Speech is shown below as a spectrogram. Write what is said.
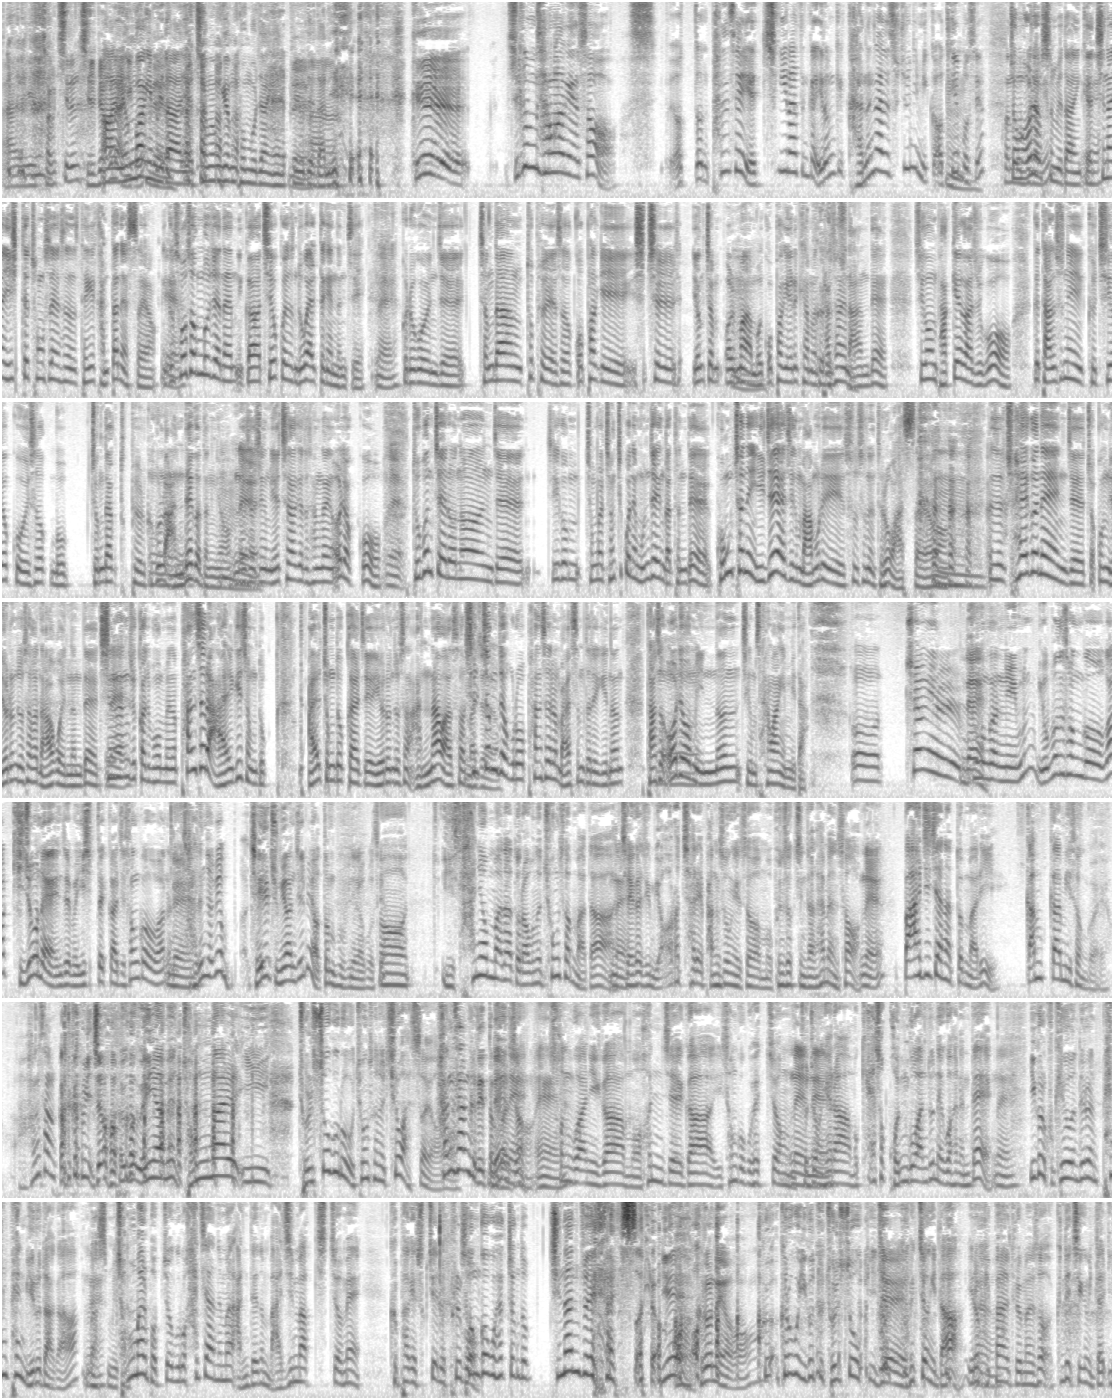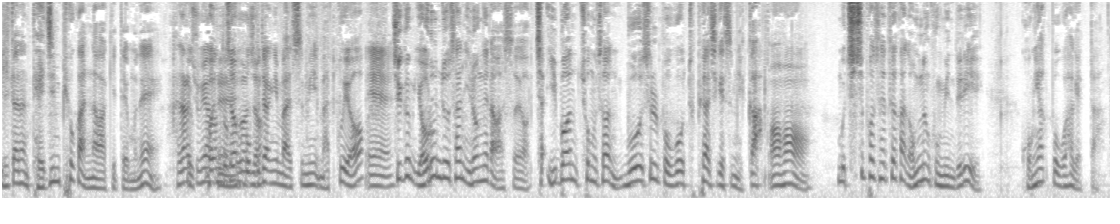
아, 정치는 질병은 아, 아니고. 영광입니다. 네. 예, 정은경 본부장에 비유되다니. 네. 아, 그, 지금 상황에서 어떤 판세 예측이라든가 이런 게 가능한 수준입니까? 어떻게 음. 보세요? 좀 어렵습니다. 그러니까 예. 지난 20대 총선에서는 되게 간단했어요. 그러니까 예. 소선무죄는 그러니까 지역구에서 누가 1등했는지 네. 그리고 이제 정당 투표에서 곱하기 17 0. 얼마 음. 뭐 곱하기 이렇게 하면 그렇죠. 단순히 나는데 지금은 바뀌어 가지고 그 단순히 그 지역구 의석 뭐 정당 투표율 그걸로 음. 안 되거든요. 음, 네. 그래서 지금 예측하기도 상당히 어렵고 네. 두 번째로는 이제 지금 정말 정치권의 문제인 같은데 공천에 이제야 지금 마무리 수순에 들어왔어요. 음. 그래서 최근에 이제 조금 여론조사가 나오고 있는데 지난주까지 네. 보면 판세를 알기 정도 알 정도까지 여론조사는 안 나와서 맞아요. 실정적으로 판세를 말씀드리기는 다소 음. 어려움이 있는 지금 상황입니다. 어 최영일 네. 평론가님은 이번 선거가 기존에 이제 뭐 20대까지 선거와는 네. 다른 점이 제일 중요한 점이 어떤 부분이라고 보세요? 어, 이 4년마다 돌아오는 총선마다 네. 제가 지금 여러 차례 방송에서 뭐 분석 진단하면서 네. 빠지지 않았던 말이 깜깜이 선거예요. 아, 항상 깜깜이죠. 왜냐하면 정말 이 졸속으로 총선을 치러왔어요. 항상 그랬던 네네. 거죠. 네. 선관위가 뭐 헌재가 이 선거구 획정 네네. 조정해라 뭐 계속 권고안도 내고 하는데 네. 이걸 국회의원들은 팽팽 미루다가 네. 정말 법적으로 하지 않으면 안 되는 마지막 시점에 급하게 숙제를 풀고 선거구 획정도 지난주에 했어요. 예. 아, 그러네요. 그, 그리고 이것도 졸속 이제 획정이다. 이런 네. 비판을 들으면서 근데 지금 일단 일단은 대진표가 안 나왔기 때문에 가장 중요한 권전 본부장님 말씀이 맞고요. 예. 지금 여론조사는 이런 게 나왔어요. 자, 이번 총선 무엇을 보고 투표하시겠습니까? 어허. 뭐 70%가 넘는 국민들이 공약 보고 하겠다.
